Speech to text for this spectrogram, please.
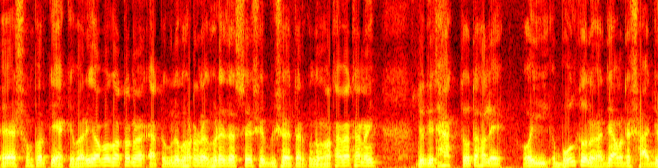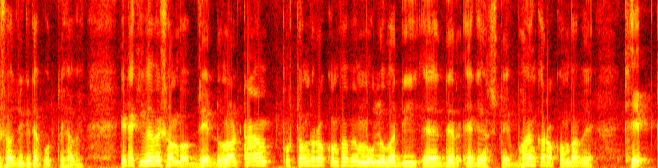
সম্পর্কে একেবারেই অবগত না। এতগুলো ঘটনা ঘটে যাচ্ছে, সে বিষয়ে তার কোনো মাথা ব্যথা নাই। যদি থাকতো তাহলে ওই বলতো না যে আমাদের সাহায্য সহযোগিতা করতে হবে। এটা কীভাবে সম্ভব? যে ডোনাল্ড ট্রাম্প প্রচণ্ড রকমভাবে মৌলবাদীদের এগেনস্টে ভয়ঙ্কর রকমভাবে ক্ষিপ্ত।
